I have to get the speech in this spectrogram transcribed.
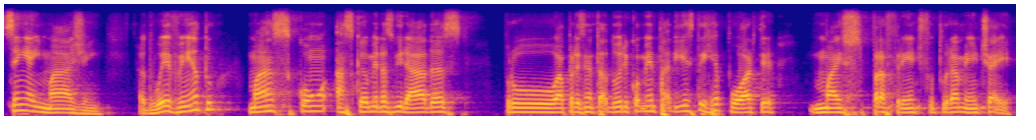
sem a imagem do evento, mas com as câmeras viradas para o apresentador e comentarista e repórter mais para frente, futuramente aí.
